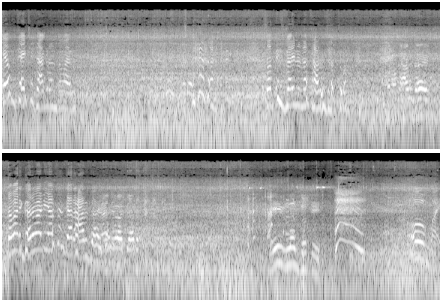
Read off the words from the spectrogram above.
કેવું જાય છે જાગરણ તમારું. સતીશભાઈ નું નથી સારું જતું. તમારી ઘરવાળી આવશે ને ત્યારે સારું જોતી ઓ માય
